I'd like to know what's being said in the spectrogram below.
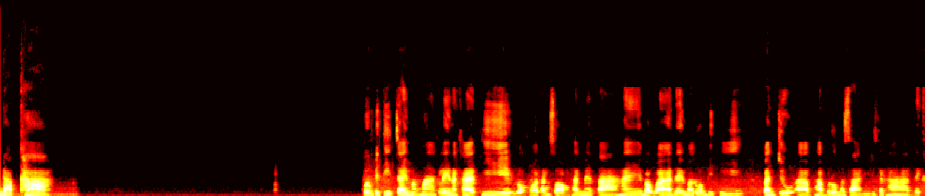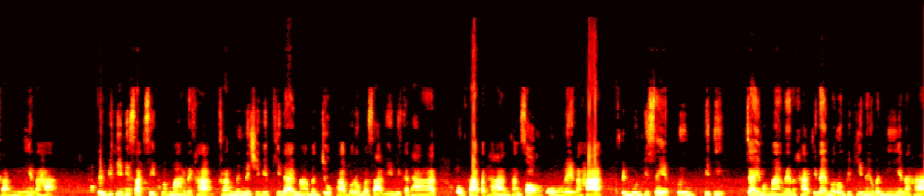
ำดับค่ะปลื้มปิติใจมากๆเลยนะคะ ที่หลวงพ่อทั้งสองท่านเมตตาให้แบบว่าได้มาร่วมพิธีบรรจุอ่าพระบรมสารีริกธาตุในครั้งนี้นะคะ เป็นพิธีที่ศักดิ์สิทธิ์มากๆเลยค่ะ ครั้งหนึ่งในชีวิตที่ได้มาบรรจุพระบรมสารีริกธาตุองค์พระประธานทั้งสององค์เลยนะคะ เป็นบุญพิเศษปลื้มปิติใจมากๆเลยนะคะ ที่ได้มาร่วมพิธีในวันนี้นะคะ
